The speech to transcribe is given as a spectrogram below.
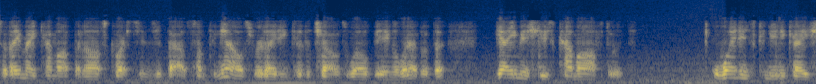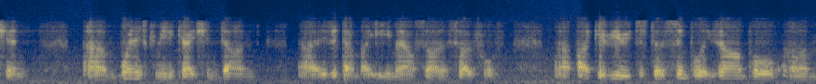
So they may come up and ask questions about something else relating to the child's well-being or whatever, but game issues come afterwards. When is communication? Um, when is communication done? Uh, is it done by email, so on and so forth? Uh, I'll give you just a simple example um,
